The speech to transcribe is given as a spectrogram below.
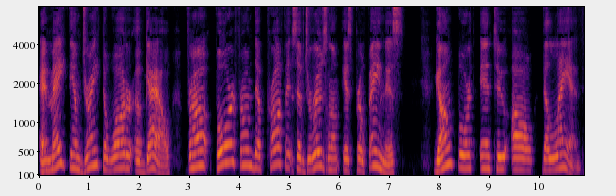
and make them drink the water of gall. For from the prophets of Jerusalem is profaneness, gone forth into all the land.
